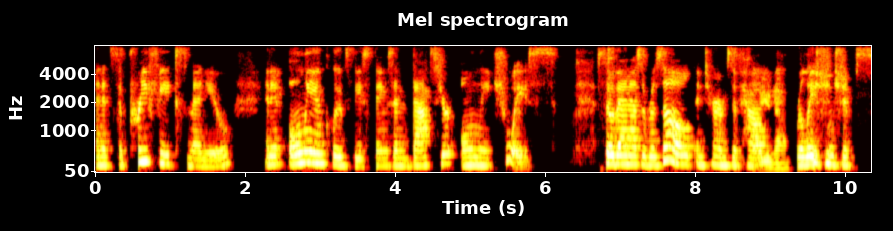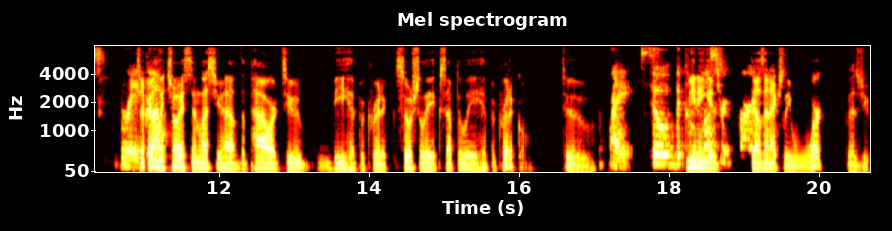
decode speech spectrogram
and it's a prix fixe menu, and it only includes these things, and that's your only choice. So then, as a result, in terms of how you know relationships break It's your only choice unless you have the power to be hypocritical, socially acceptably hypocritical. To right? So the Meaning it compulsory part, doesn't actually work as you.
